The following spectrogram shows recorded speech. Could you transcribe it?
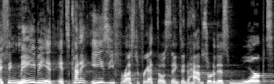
I, think maybe it, it's kind of easy for us to forget those things and to have sort of this warped,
